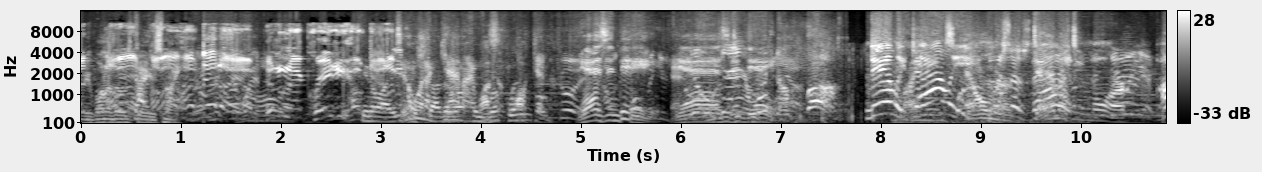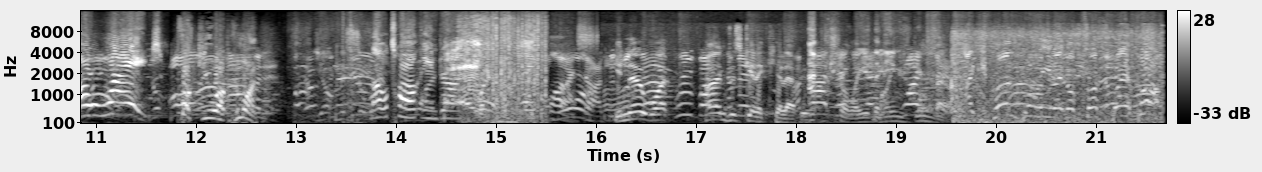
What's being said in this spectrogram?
Great, one of those days, huh? How dead I am! Isn't that crazy? How You know, I, dead I started off in Brooklyn. Yes, indeed. Yes, indeed. Dilly dally! Who says that anymore? Oh wait! Fuck you up, come on. No talking during class. You know what? I'm just gonna kill everyone. Actually, the name's Jimbo. I can't believe I got fucked by a box!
